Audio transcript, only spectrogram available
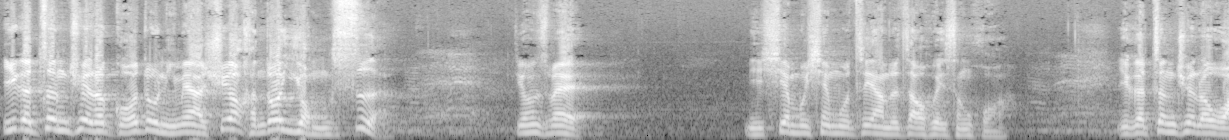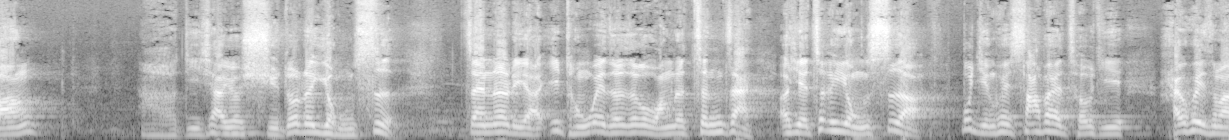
一个正确的国度里面啊，需要很多勇士。弟兄姊妹，你羡不羡慕这样的教会生活？一个正确的王啊，底下有许多的勇士。在那里啊，一同为着这个王的征战，而且这个勇士啊，不仅会杀败仇敌，还会什么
